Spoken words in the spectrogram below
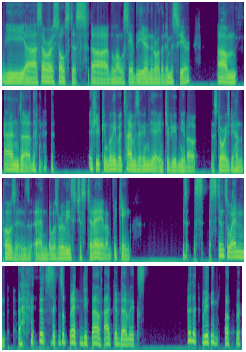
the uh, summer solstice, uh, the longest day of the year in the northern hemisphere. Um, and uh, if you can believe it, Times of India interviewed me about the stories behind the poses, and it was released just today. And I'm thinking, since when? since when do you have academics being covered?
